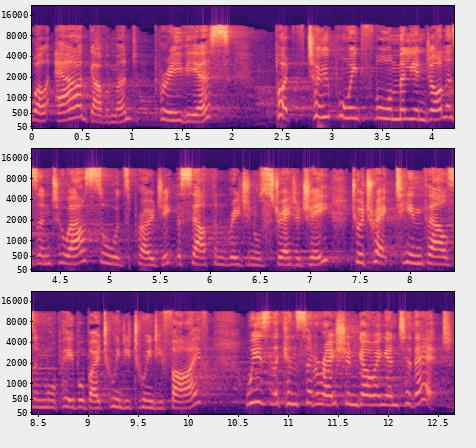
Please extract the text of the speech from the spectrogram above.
Well, our government, previous, put $2.4 million into our SoRDS project, the Southland Regional Strategy, to attract 10,000 more people by 2025. Where's the consideration going into that?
